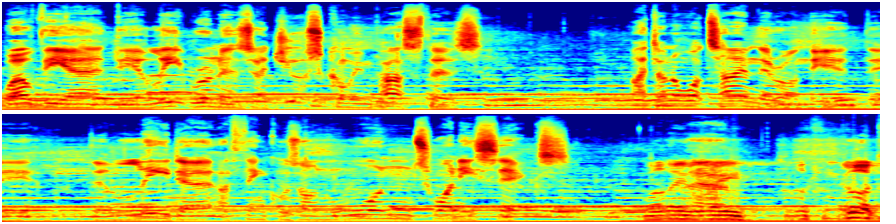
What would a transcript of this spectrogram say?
Well, the uh, the elite runners are just coming past us. I don't know what time they're on. The the, the leader, I think, was on 126, Well. Lee. Looking good.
